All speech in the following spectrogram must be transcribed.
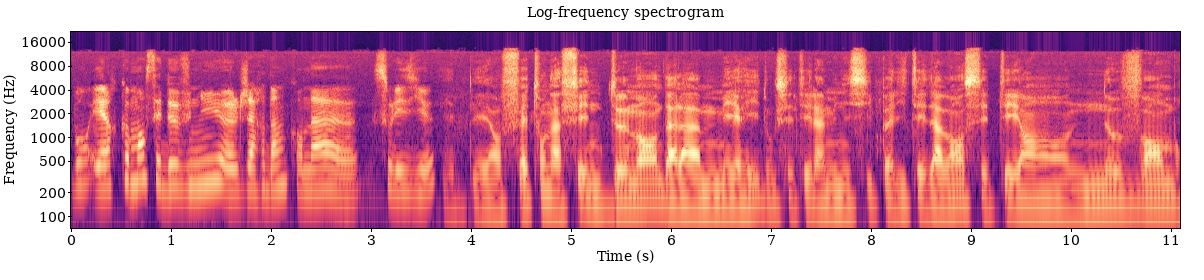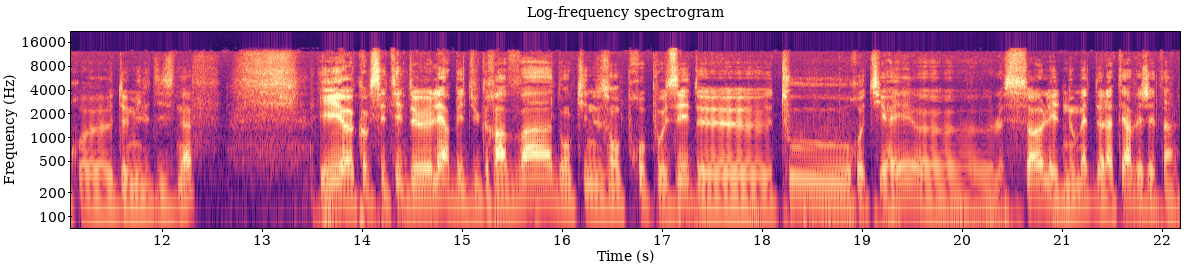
Bon, et alors comment c'est devenu euh, le jardin qu'on a euh, sous les yeux? Eh bien, En fait, on a fait une demande à la mairie, donc c'était la municipalité d'avant, c'était en novembre 2019. Euh, et comme c'était de l'herbe et du gravat, donc ils nous ont proposé de tout retirer, le sol, et de nous mettre de la terre végétale.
